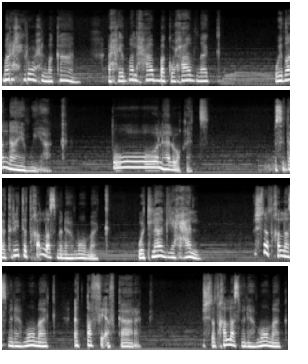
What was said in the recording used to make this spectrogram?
ما رح يروح المكان رح يظل حابك وحاضنك ويظل نايم وياك طول هالوقت. بس إذا تريد تتخلص من همومك وتلاقي حل. مش تتخلص من همومك تطفي أفكارك. مش تتخلص من همومك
